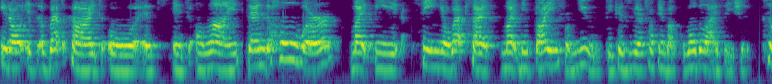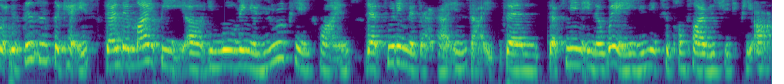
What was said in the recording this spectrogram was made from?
you know, it's a website or it's, it's online, then the whole world might be seeing your website, might be buying from you because we are talking about globalization. So if this is the case, then there might be uh, involving a European clients that putting the data inside. Then that's mean in a way you need to comply with GDPR.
